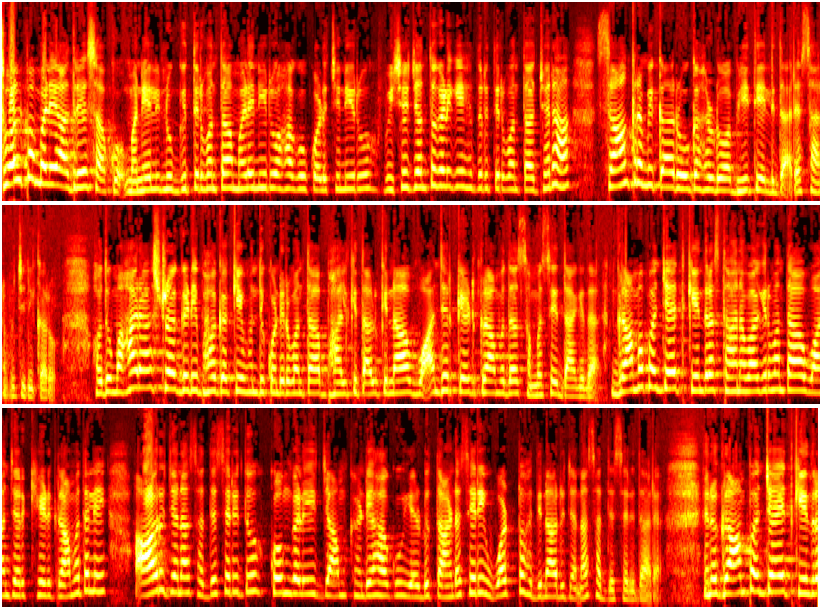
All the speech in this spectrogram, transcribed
ಸ್ವಲ್ಪ ಮಳೆ ಆದರೆ ಸಾಕು. ಮನೆಯಲ್ಲಿ ನುಗ್ಗುತ್ತಿರುವಂತಹ ಮಳೆ ನೀರು ಹಾಗೂ ಕೊಳಚೆ ನೀರು, ವಿಷ ಜಂತುಗಳಿಗೆ ಹೆದರುತ್ತಿರುವಂತಹ ಜನ ಸಾಂಕ್ರಾಮಿಕ ರೋಗ ಹರಡುವ ಭೀತಿಯಲ್ಲಿದ್ದಾರೆ ಸಾರ್ವಜನಿಕರು. ಅದು ಮಹಾರಾಷ್ಟ್ರ ಗಡಿ ಭಾಗಕ್ಕೆ ಹೊಂದಿಕೊಂಡಿರುವಂತಹ ಭಾಲ್ಕಿ ತಾಲೂಕಿನ ವಾಂಜರ್ಖೇಡ್ ಗ್ರಾಮದ ಸಮಸ್ಯೆ ಇದ್ದಾಗಿದೆ ಗ್ರಾಮ ಪಂಚಾಯತ್ ಕೇಂದ್ರ ಸ್ಥಾನವಾಗಿರುವಂತಹ ವಾಂಜರ್ಖೇಡ್ ಗ್ರಾಮದಲ್ಲಿ ಆರು ಜನ ಸದಸ್ಯರಿದ್ದು, ಕೊಂಗಳಿ, ಜಾಮಖಂಡಿ ಹಾಗೂ ಎರಡು ತಾಂಡ ಸೇರಿ ಒಟ್ಟು ಹದಿನಾರು ಜನ ಸದಸ್ಯರಿದ್ದಾರೆ. ಇನ್ನು ಗ್ರಾಮ ಪಂಚಾಯತ್ ಕೇಂದ್ರ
